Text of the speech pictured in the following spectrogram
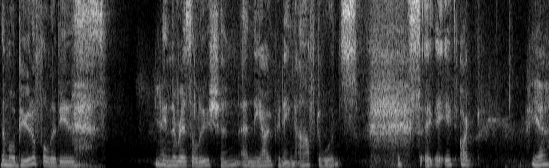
the more beautiful it is Yeah. in the resolution and the opening afterwards. It's it, it, I, yeah,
